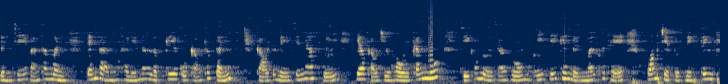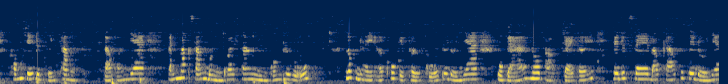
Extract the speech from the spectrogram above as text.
định chế bản thân mình Đến vào những thời điểm năng lực kia của cậu thức tỉnh cậu sẽ bị chính ác quỷ. Do cậu triệu hồi cắn nuốt chỉ có người sở hữu một ý chí kiên định mới có thể quán triệt được niềm tin khống chế được quỷ thần. Lão quản gia ánh mắt sáng bừng quay sang nhìn quân thư vũ. Lúc này ở khu biệt thự của tư đội gia, một gã nô bọc chạy tới Lê đức xe báo cáo với Lê Đồ gia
